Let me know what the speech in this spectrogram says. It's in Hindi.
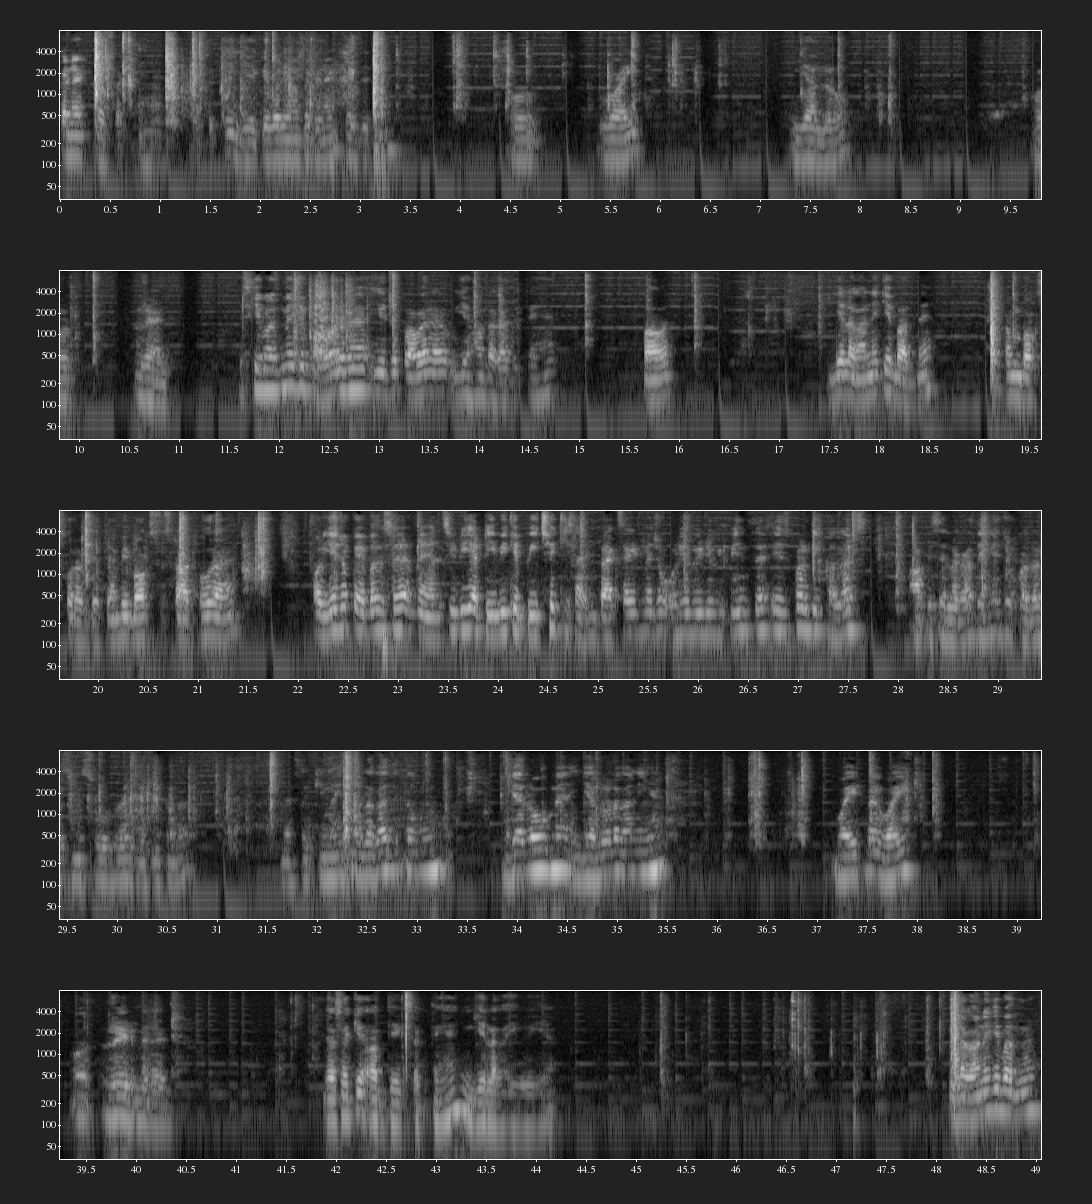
कनेक्ट कर सकते हैं। कि ये केबल यहाँ पे कनेक्ट कर देते हैं। और वाइट येलो और रेड इसके बाद में जो पावर है, ये जो पावर है यहाँ लगा देते हैं। पावर ये लगाने के बाद में हम बॉक्स को रख देते हैं। अभी बॉक्स स्टार्ट हो रहा है। और ये जो केबल्स है, अपने एलसीडी या टीवी के पीछे की साइड बैक साइड में जो ऑडियो वीडियो की पिन है, इस पर दी कलर्स आप इसे लगा देंगे, जो कलर्स में शो हो रहा है वही कलर जैसे कि मैं इसमें लगा देता हूँ। येलो में येलो लगानी है। वाइट में वाइट और रेड में रेड जैसा कि आप देख सकते हैं, ये लगाई हुई है। लगाने के बाद में।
